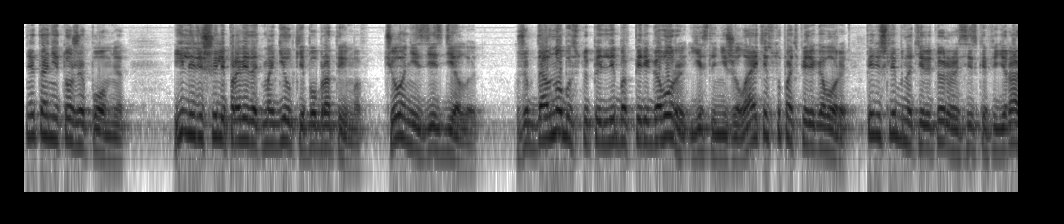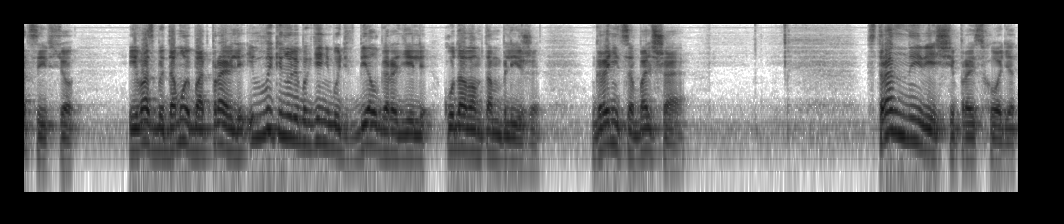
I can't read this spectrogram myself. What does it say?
Это они тоже помнят. Или решили проведать могилки побратымов. Что они здесь делают? Уже бы давно бы вступили либо в переговоры, если не желаете вступать в переговоры, перешли бы на территорию Российской Федерации и все и вас бы домой бы отправили и выкинули бы где-нибудь в Белгороде или куда вам там ближе. Граница большая. Странные вещи происходят.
